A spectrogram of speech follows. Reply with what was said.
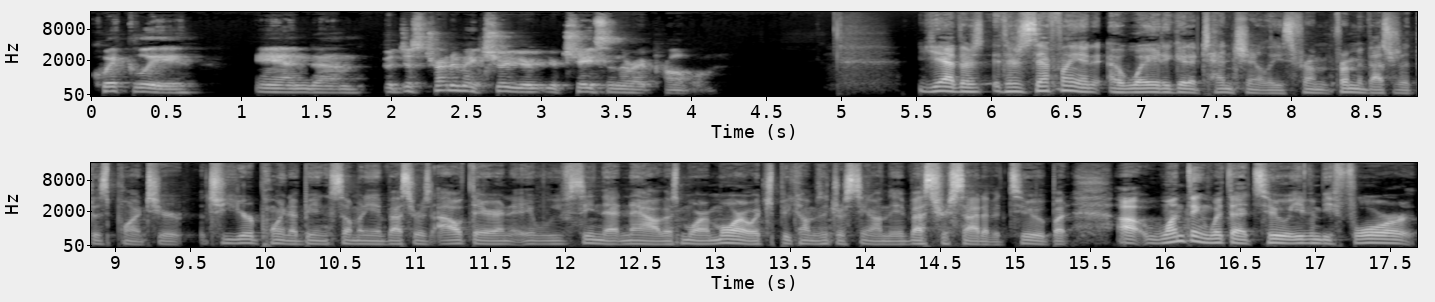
quickly and um, but just try to make sure you're, you're chasing the right problem yeah, there's there's definitely a, a, way to get attention at least from from investors at this point. To your to your point of being so many investors out there, and we've seen that now. There's more and more, which becomes interesting on the investor side of it too. But uh, one thing with that too, even before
